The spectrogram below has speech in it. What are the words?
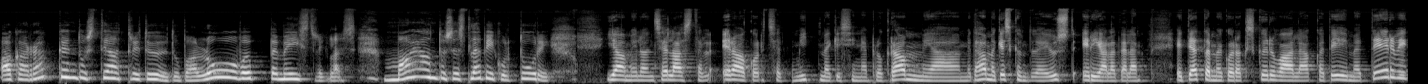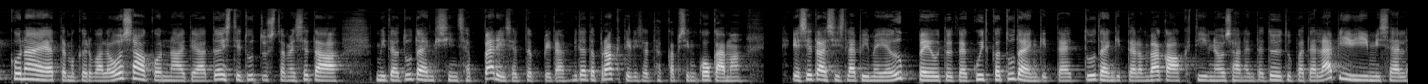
aga rakendusteatri töötuba, loovõppe meistriklass, majandusest läbi kultuuri. ja meil on sel aastal erakordselt mitmekesine programm ja me tahame keskenduda just erialadele. et jätame korraks kõrvale akadeemia tervikuna ja jätame kõrvale osakonnad ja tõesti tutvustame õpetame seda, mida tudeng siin saab päriselt õppida, mida ta praktiliselt hakkab siin kogema ja seda siis läbi meie õppejõudude, kuid ka tudengite, et tudengitel on väga aktiivne osa nende töötubade läbiviimisel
